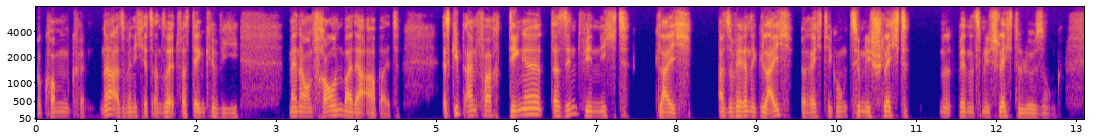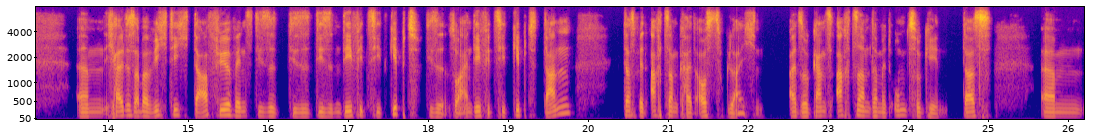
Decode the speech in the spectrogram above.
bekommen können. Ne? Also wenn ich jetzt an so etwas denke wie Männer und Frauen bei der Arbeit. Es gibt einfach Dinge, da sind wir nicht gleich. Also wäre eine Gleichberechtigung ziemlich schlecht, ne, wäre eine ziemlich schlechte Lösung. Ähm, ich halte es aber wichtig dafür, wenn es diese, diese, diesen Defizit gibt, diese, so ein Defizit gibt, dann das mit Achtsamkeit auszugleichen. Also ganz achtsam damit umzugehen, dass ähm,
